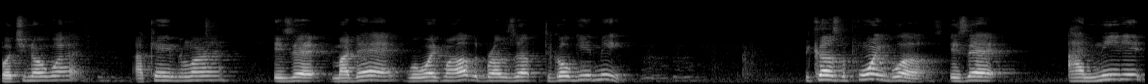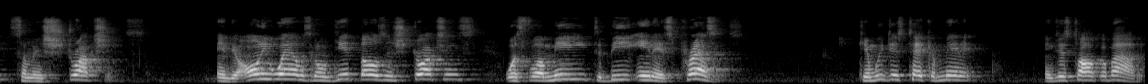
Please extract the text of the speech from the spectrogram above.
But you know what? I came to learn is that my dad would wake my other brothers up to go get me. Because the point was is that I needed some instructions. And the only way I was going to get those instructions was for me to be in his presence. Can we just take a minute and just talk about it?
